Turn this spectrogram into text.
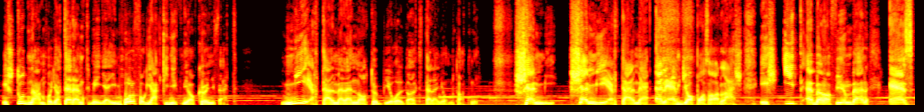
és tudnám, hogy a teremtményeim hol fogják kinyitni a könyvet, mi értelme lenne a többi oldalt telenyomtatni? Semmi. Semmi értelme. Energiapazarlás. És itt ebben a filmben ez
